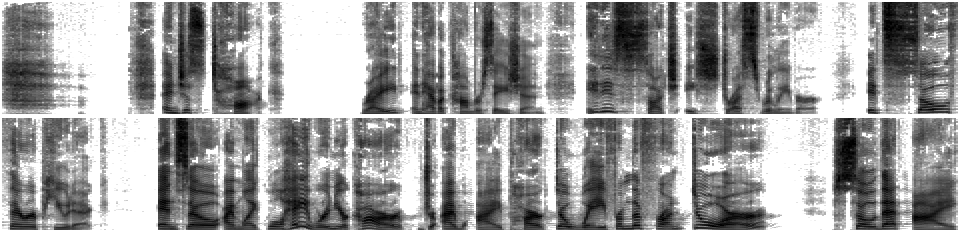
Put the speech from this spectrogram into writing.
and just talk, right? And have a conversation. It is such a stress reliever. It's so therapeutic. And so I'm like, well, hey, we're in your car. I, I parked away from the front door so that I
